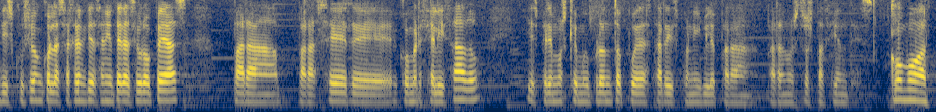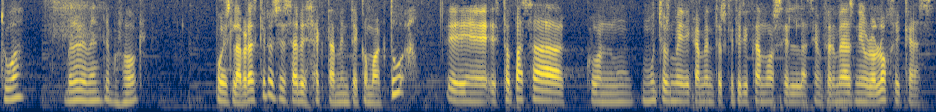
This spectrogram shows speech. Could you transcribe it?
discusión con las agencias sanitarias europeas para, para ser comercializado y esperemos que muy pronto pueda estar disponible para, para nuestros pacientes. ¿Cómo actúa? Brevemente, por favor. Pues la verdad es que no se sabe exactamente cómo actúa. Eh, esto pasa con muchos medicamentos que utilizamos en las enfermedades neurológicas.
